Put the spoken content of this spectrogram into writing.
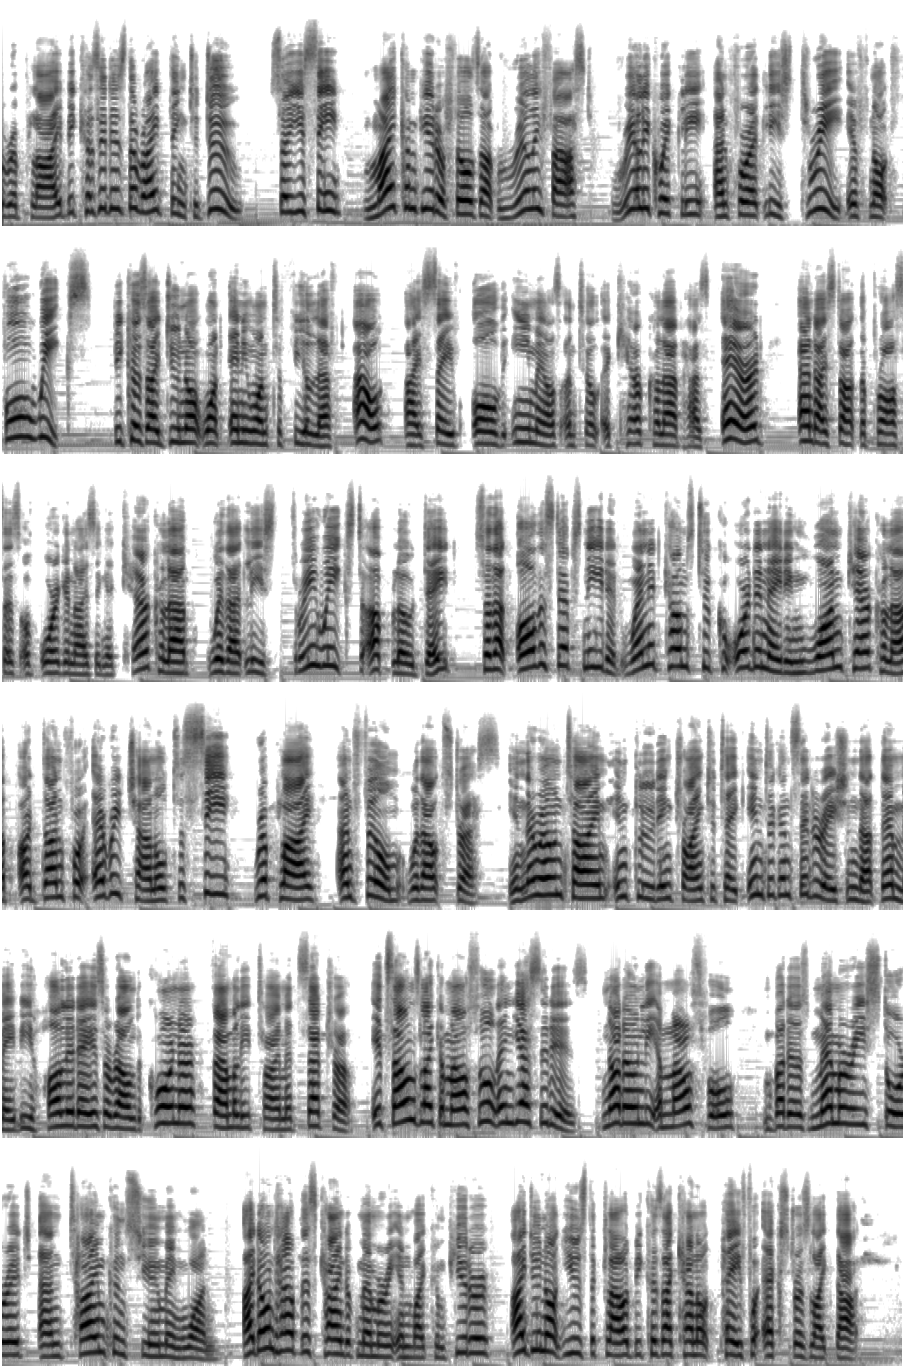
reply because it is the right thing to do. So you see, my computer fills up really fast, really quickly, and for at least three, if not four weeks. Because I do not want anyone to feel left out, I save all the emails until a Care Collab has aired and I start the process of organizing a Care Collab with at least three weeks to upload date so that all the steps needed when it comes to coordinating one care collab are done for every channel to see, reply, and film without stress, in their own time, including trying to take into consideration that there may be holidays around the corner, family time, etc. It sounds like a mouthful, and yes, it is. Not only a mouthful, but a memory storage and time consuming one. I don't have this kind of memory in my computer. I do not use the cloud because I cannot pay for extras like that.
